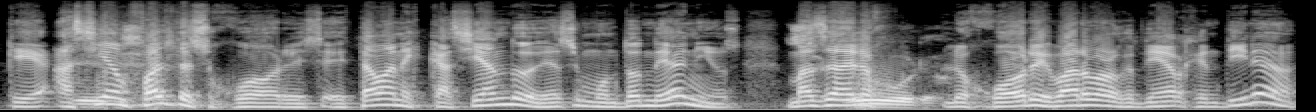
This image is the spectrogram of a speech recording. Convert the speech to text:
que hacían falta esos jugadores, estaban escaseando desde hace un montón de años. Más allá de los, jugadores bárbaros que tenía Argentina,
